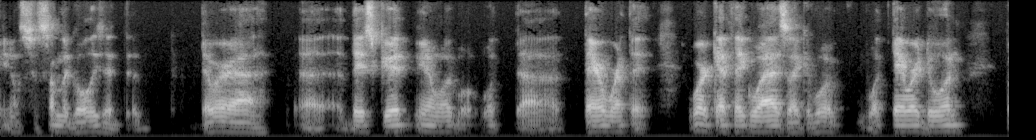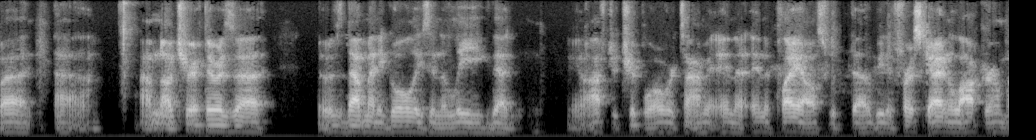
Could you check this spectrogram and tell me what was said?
you know some of the goalies that that were uh, uh, this good. You know what what uh, their work the work ethic was like what what they were doing, but uh, I'm not sure if there was a there was that many goalies in the league that you know after triple overtime in the in the playoffs would uh, be the first guy in the locker room.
